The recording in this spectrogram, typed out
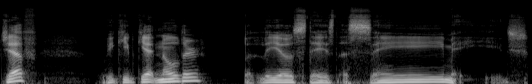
Jeff, we keep getting older, but Leo stays the same age.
